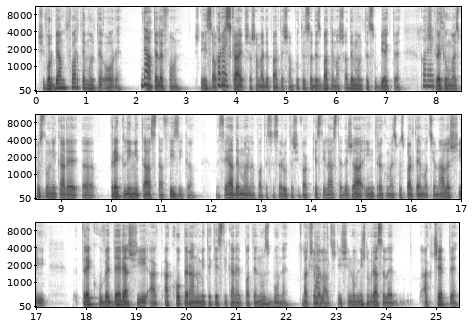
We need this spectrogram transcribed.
și vorbeam foarte multe ore da. la telefon știi? Sau Corect. pe Skype și așa mai departe. Și am putut să dezbatem așa de multe subiecte. Corect. Și cred că, cum ai spus tu, unii care uh, trec limita asta fizică, de se ia de mână, poate să sărută și fac chestiile astea, deja intră, cum ai spus, partea emoțională și trec cu vederea și acoperă anumite chestii care poate nu sunt bune la exact. celălalt, știi? Și nu, nici nu vrea să le accepte,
